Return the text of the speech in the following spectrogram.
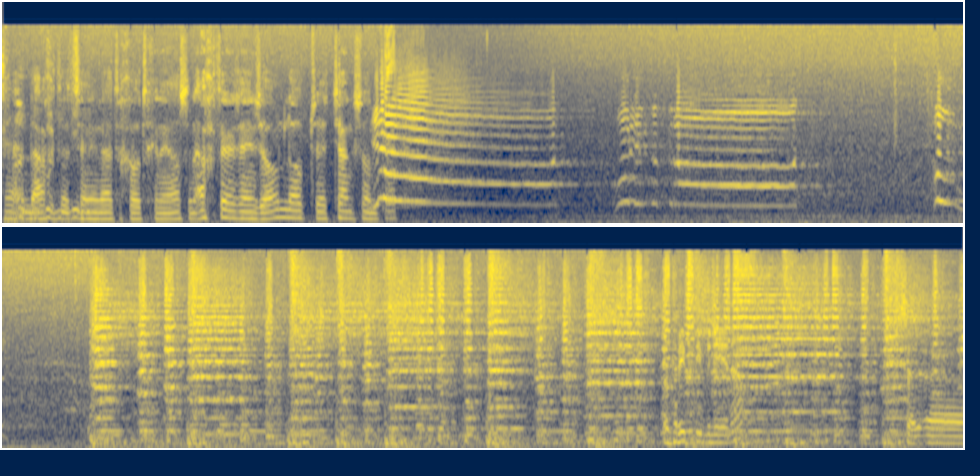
Ja, en daarachter, dat zijn inderdaad de grote generaals. En achter zijn zoon loopt uh, Chang Son-tek. riep die meneer nou? uh,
